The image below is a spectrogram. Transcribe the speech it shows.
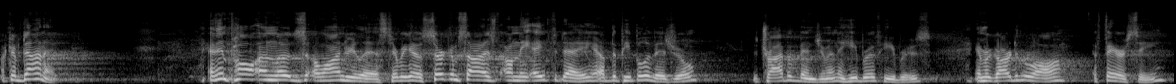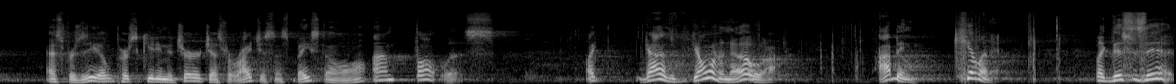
Like I've done it. And then Paul unloads a laundry list. Here we go. Circumcised on the eighth day of the people of Israel the tribe of Benjamin, a Hebrew of Hebrews, in regard to the law, a Pharisee, as for zeal, persecuting the church, as for righteousness, based on the law, I'm faultless. Like, guys, if y'all want to know, I've been killing it. Like, this is it.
